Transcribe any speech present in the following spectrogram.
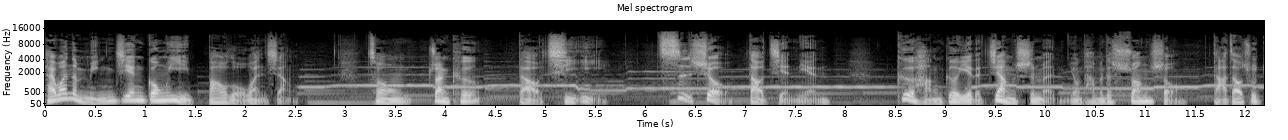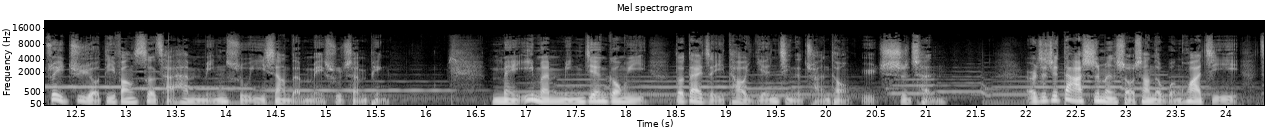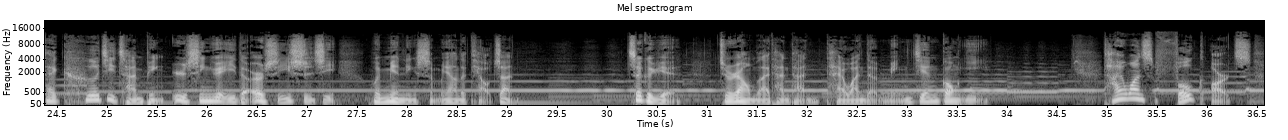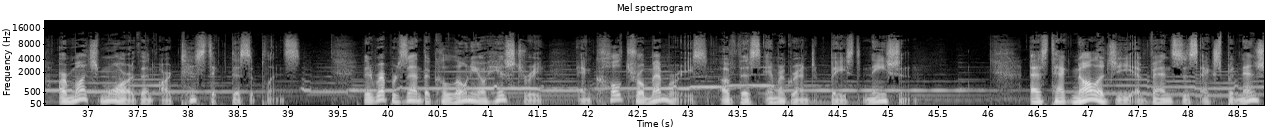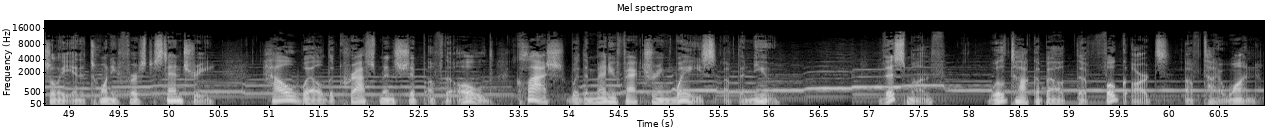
台湾的民间工艺包罗万象，从篆刻到漆艺，刺绣到剪年，各行各业的匠师们用他们的双手打造出最具有地方色彩和民俗意象的美术成品。每一门民间工艺都带着一套严谨的传统与师承。而这些大师们手上的文化技艺，在科技产品日新月异的二十一世纪，会面临什么样的挑战？这个月就让我们来谈谈台湾的民间工艺。Taiwan's folk arts are much more than artistic disciplines. They represent the colonial history and cultural memories of this immigrant based nation. As technology advances exponentially in the 21st century, how well the craftsmanship of the old clash with the manufacturing ways of the new. This month, we'll talk about the folk arts of Taiwan.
